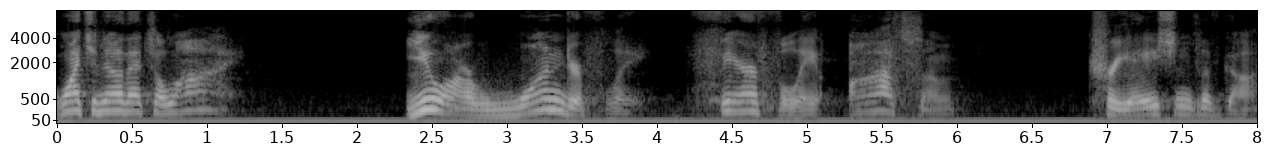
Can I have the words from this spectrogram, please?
I want you to know that's a lie. You are wonderfully, fearfully, awesome creations of God.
